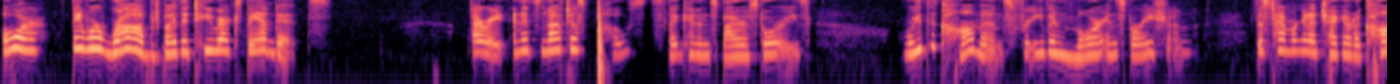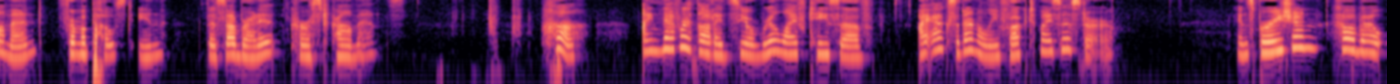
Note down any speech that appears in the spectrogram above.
Or they were robbed by the T Rex bandits. Alright, and it's not just posts that can inspire stories. Read the comments for even more inspiration. This time we're going to check out a comment from a post in the subreddit Cursed Comments. Huh. I never thought I'd see a real life case of I accidentally fucked my sister. Inspiration? How about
